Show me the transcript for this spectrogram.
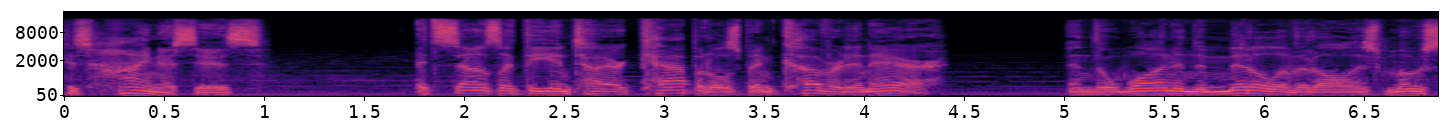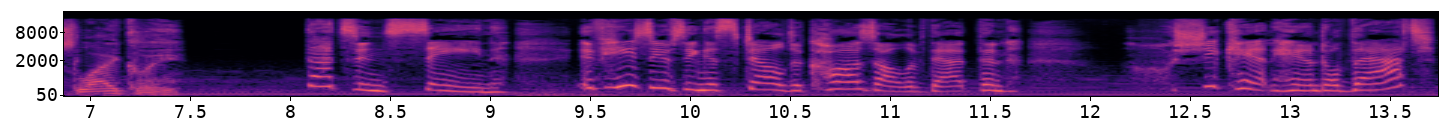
His Highness is. It sounds like the entire capital's been covered in aer. And the one in the middle of it all is most likely. That's insane. If he's using Estelle to cause all of that, then. She can't handle that.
